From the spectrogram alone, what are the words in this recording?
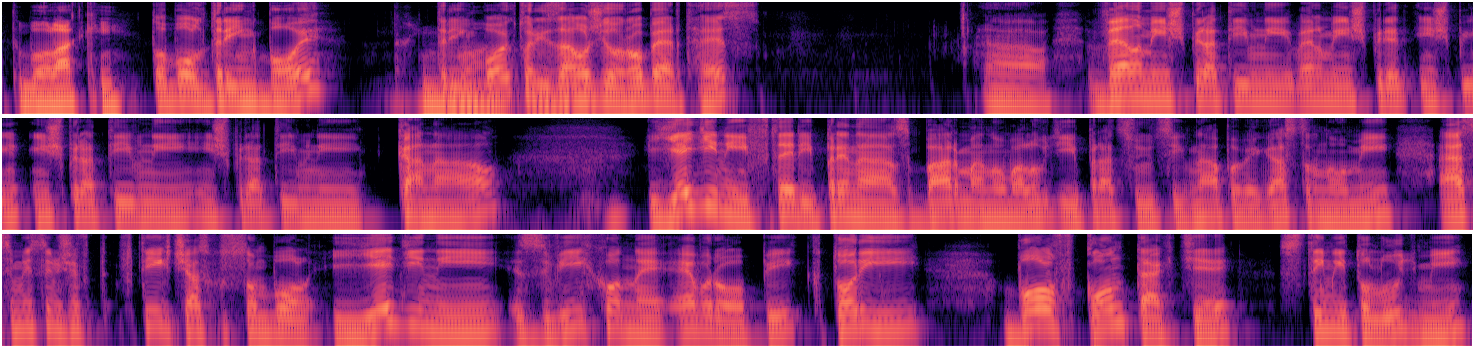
to bol aký? To bol Drink Boy, Drink, Boy, ktorý založil Robert Hess. Uh, veľmi inšpiratívny, veľmi inšpira, inšpi, inšpiratívny, inšpiratívny kanál. Jediný vtedy pre nás barmanov a ľudí pracujúcich v nápovej gastronómii. A ja si myslím, že v, tých časoch som bol jediný z východnej Európy, ktorý bol v kontakte s týmito ľuďmi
